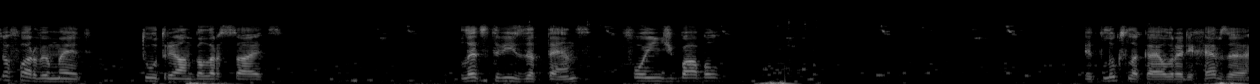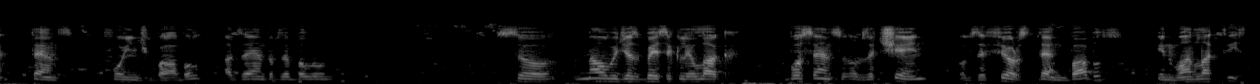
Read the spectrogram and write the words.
So far we made two triangular sides. Let's twist the 10th 4 inch bubble. It looks like I already have the 10th 4 inch bubble at the end of the balloon. So now we just basically lock both ends of the chain of the first 10 bubbles in one lock twist.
